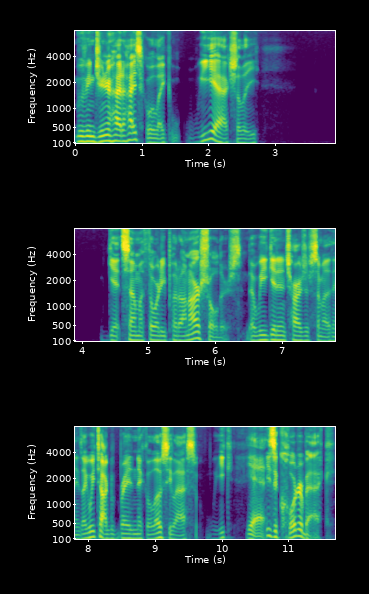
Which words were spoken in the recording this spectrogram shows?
moving junior high to high school, like we actually get some authority put on our shoulders that we get in charge of some other things. Like we talked with Braden Nicolosi last week. yeah He's a quarterback.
